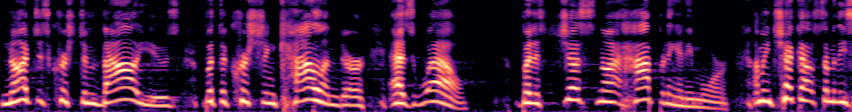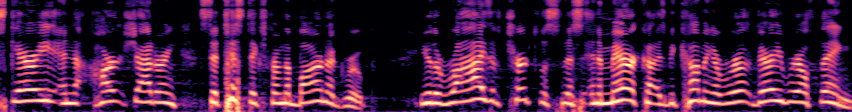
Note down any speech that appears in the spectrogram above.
not just Christian values, but the Christian calendar as well. But it's just not happening anymore. I mean, check out some of these scary and heart shattering statistics from the Barna Group. You know, the rise of churchlessness in America is becoming a very real thing.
